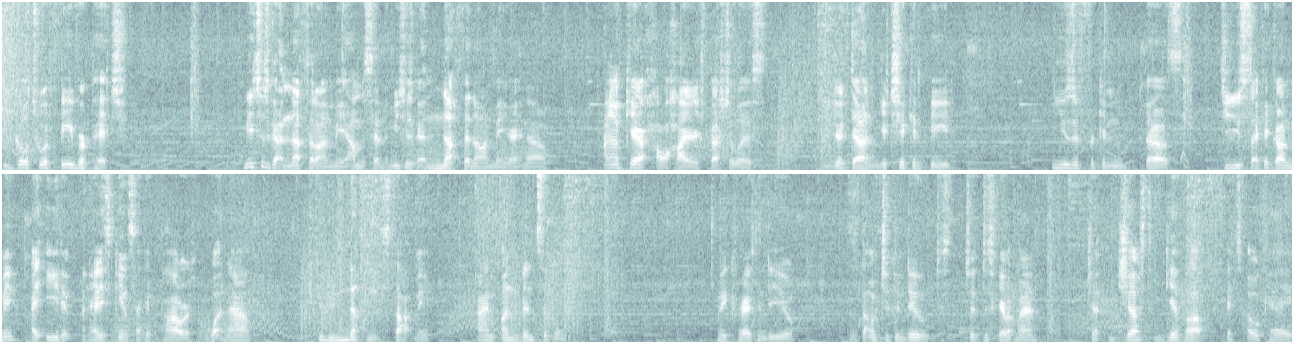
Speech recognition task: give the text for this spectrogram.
You go to a fever pitch. Mewtwo's got nothing on me. I'm just saying that Mewtwo's got nothing on me right now. I don't care how high your special is. You're done. You're chicken feed. You use a freaking. Uh, do you use psychic on me? I eat it, and I gain psychic powers. What now? You can do nothing to stop me. I'm invincible. In comparison to you. That's not what you can do. Just, just, just give up, man. Just, just give up. It's okay.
